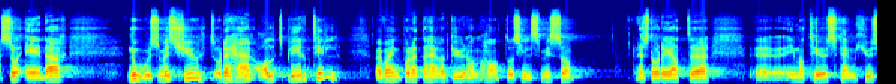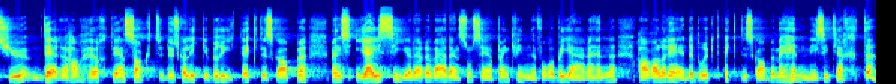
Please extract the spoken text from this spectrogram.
så er det noe som er skjult, og det er her alt blir til. Jeg var inne på dette her at Gud han hater skilsmisse. Det står det at Eh, i Matteus 5,27.: Dere har hørt det jeg har sagt, du skal ikke bryte ekteskapet. Mens jeg sier dere, hver den som ser på en kvinne for å begjære henne, har allerede brukt ekteskapet med henne i sitt hjerte.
